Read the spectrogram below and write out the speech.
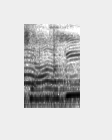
chagi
